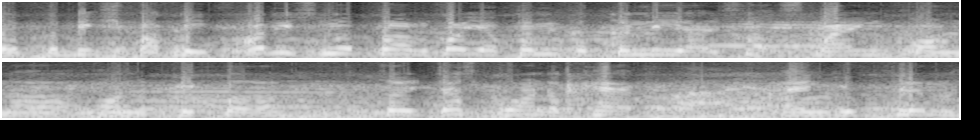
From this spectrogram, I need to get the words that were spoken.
the, the beach party. All this no problem because you're filming openly. Uh, it's not spying on uh, on people. So you just put on the cap and you film.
